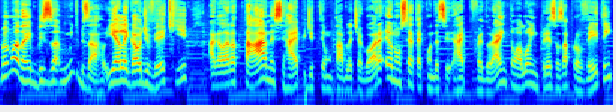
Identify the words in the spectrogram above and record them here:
Mas, mano, é bizarro, muito bizarro. E é legal de ver que a galera tá nesse hype de ter um tablet agora. Eu não sei até quando esse hype vai durar, então, alô, empresas, aproveitem.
